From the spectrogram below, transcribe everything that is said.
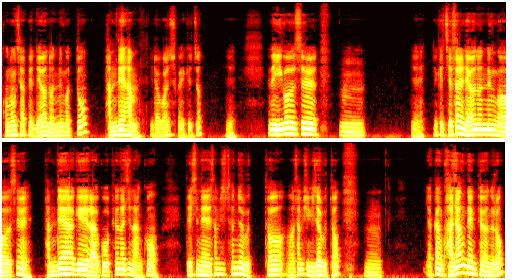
공동체 앞에 내어놓는 것도 담대함이라고 할 수가 있겠죠. 예. 근데 이것을 um, 예, 이렇게 재산을 내어놓는 것을 담대하게라고 표현하지는 않고 대신에 33절부터 어, 32절부터 음, 약간 과장된 표현으로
